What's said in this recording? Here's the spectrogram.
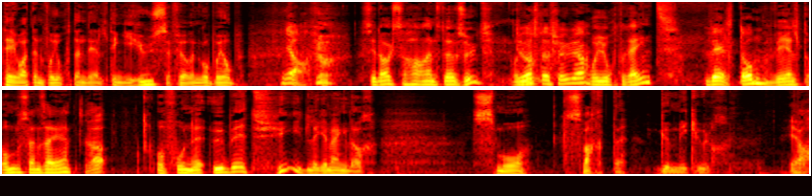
det er jo at en får gjort en del ting i huset før en går på jobb. Ja. Så i dag så har en støvsugd og, Du har støvsugd, ja. og gjort rent, Velt om. velt om, som en sier, Ja. og funnet ubetydelige mengder små, svarte gummikuler. ja.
